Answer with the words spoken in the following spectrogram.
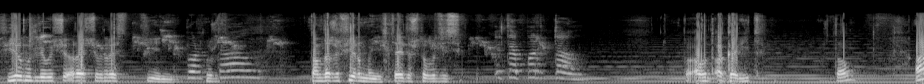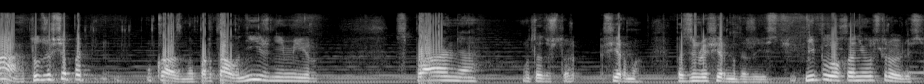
Ферма для выращивания растений. Портал. Там даже ферма есть. А это что вот здесь? Это портал. А вот а горит. Портал? А, тут же все указано. Портал Нижний мир, спальня. Вот это что? Ферма. Под землей ферма даже есть. Неплохо они устроились.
